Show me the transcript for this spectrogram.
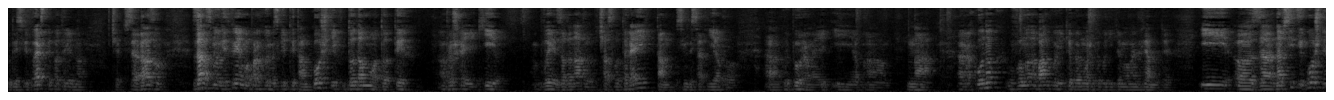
кудись відвести потрібно, чи все разом. Зараз ми відкриємо, порахуємо, скільки там коштів, додамо до тих грошей, які ви задонатили під час лотереї, там 70 євро е, купюрами і е, на рахунок в Монобанку, який ви можете в будь-який момент глянути. І е, за, на всі ці кошти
